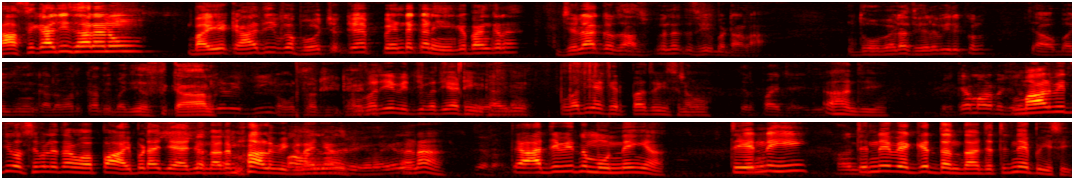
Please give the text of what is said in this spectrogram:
ਸਤਿ ਸ਼੍ਰੀ ਅਕਾਲ ਜੀ ਸਾਰਿਆਂ ਨੂੰ। ਬਾਈ ਕਾਹਦੀਪ ਕਾ ਪਹੁੰਚ ਚੁੱਕੇ ਪਿੰਡ ਘਣੀ ਕੇ ਬੰਗਰ ਜ਼ਿਲ੍ਹਾ ਗੁਰਦਾਸਪੁਰ ਨੇ ਤਹਿਸੀਲ ਬਟਾਲਾ। ਦੋ ਬੇੜਾ ਥੇਲ ਵੀਰ ਕੋਲ ਤੇ ਆਓ ਬਾਈ ਜੀ ਨੇ ਗੱਲਬਾਤ ਕਰਦੀ ਬਾਈ ਜੀ ਸਤਿ ਸ਼੍ਰੀ ਅਕਾਲ। ਹੋਰ ਸਭ ਠੀਕ ਠਾਕ ਵਧੀਆ ਵੀਰ ਜੀ ਵਧੀਆ ਠੀਕ ਠਾਕ ਜੀ ਵਧੀਆ ਕਿਰਪਾ ਤੁਸੀਂ ਸੁਣਾਓ? ਕਿਰਪਾ ਹੀ ਚਾਹੀਦੀ ਹਾਂਜੀ। ਕਿਆ ਮਾਲ ਪਿਛਲੇ ਮਾਲ ਵੀਰ ਜੀ ਉਸੇ ਵੇਲੇ ਤਾਂ ਭਾਅ ਹੀ ਬੜਾ ਜਾਇਜ਼ ਹੁੰਦਾ ਤੇ ਮਾਲ ਵਿਕਣਾ ਹੀ ਆ। ਹੈਨਾ? ਤੇ ਅੱਜ ਵੀ ਨਮੂਨੇ ਹੀ ਆ। ਤਿੰਨ ਹੀ ਤਿੰਨੇ ਵੇਗੇ ਦੰਦਾਂ 'ਚ ਤਿੰਨੇ ਪੀ ਸੀ।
